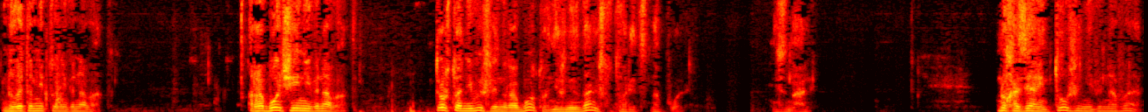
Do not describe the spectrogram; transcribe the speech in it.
Но в этом никто не виноват. Рабочие не виноваты. То, что они вышли на работу, они же не знали, что творится на поле. Не знали. Но хозяин тоже не виноват.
